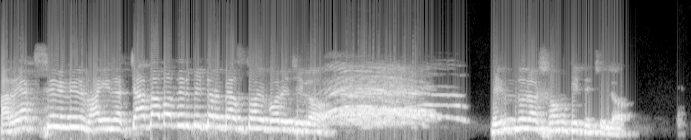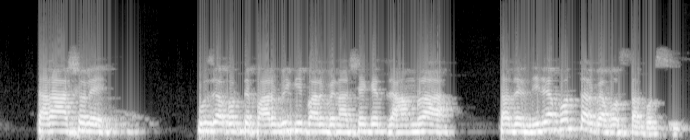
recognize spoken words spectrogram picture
আর এক শ্রেণির ভাইরা চাঁদাবাদের ভিতরে ব্যস্ত হয়ে পড়েছিল। হিন্দুরা শঙ্কিত ছিল। তারা আসলে পূজা করতে পারবে কি পারবে না, সেক্ষেত্রে আমরা তাদের নিরাপত্তার ব্যবস্থা করছি।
